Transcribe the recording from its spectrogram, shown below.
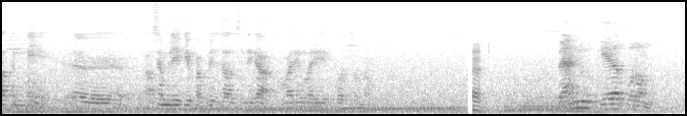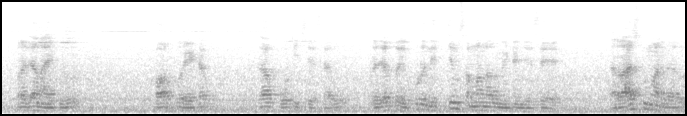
అతన్ని అసెంబ్లీకి పంపించాల్సిందిగా మరీ మరీ కోరుతున్నాం. బెంగళూరు కేఆర్పురం ప్రజానాయకుడు కార్పొరేటర్గా పోటీ చేశారు. ప్రజలతో ఎప్పుడు నిత్యం సంబంధాలు మెయింటైన్ చేసే రాజ్ కుమార్ గారు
